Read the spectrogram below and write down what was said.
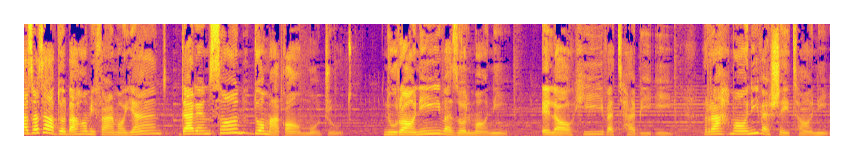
حضرت عبدالبها میفرمایند در انسان دو مقام موجود نورانی و ظلمانی الهی و طبیعی رحمانی و شیطانی.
